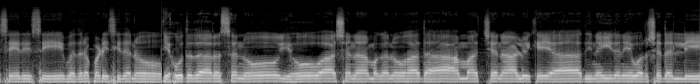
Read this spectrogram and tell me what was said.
ಸೇರಿಸಿ ಭದ್ರಪಡಿಸಿದನು. ಯಹೂದದ ಅರಸನು ಯಹೋವಾಶನ ಮಗನೂ ಆದ ಆಮಾಚ್ಯನ ಆಳ್ವಿಕೆಯ ಹದಿನೈದನೇ ವರ್ಷದಲ್ಲಿ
